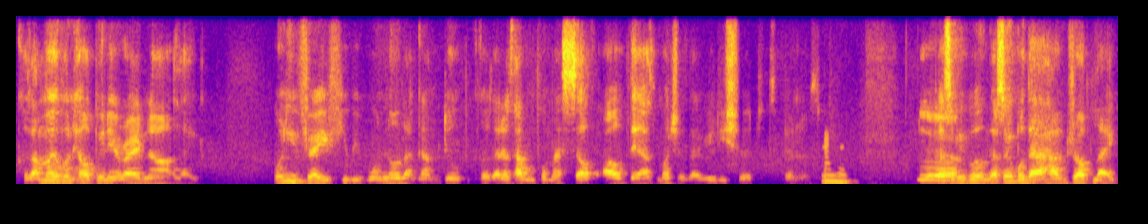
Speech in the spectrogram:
Cause I'm not even helping it right now. Like only very few people know that I'm dope because I just haven't put myself out there as much as I really should. To be honest, mm. there's some people. There's some people that have dropped like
